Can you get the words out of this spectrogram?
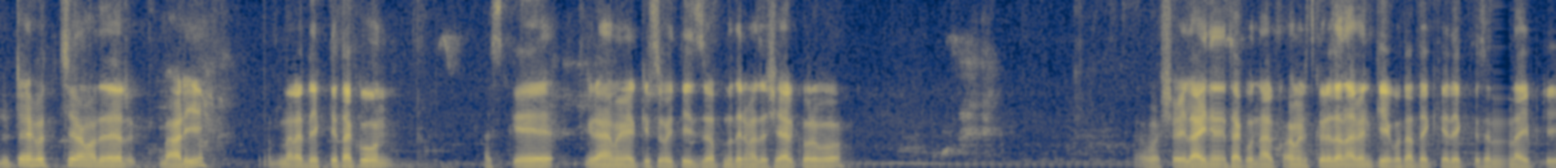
দুটাই হচ্ছে আমাদের বাড়ি। আপনারা দেখতে থাকুন। আজকে গ্রামের কিছু ঐতিহ্য আপনাদের মাঝে শেয়ার করব। অবশ্যই লাইনে থাকুন আর কমেন্টস করে জানাবেন কে কোথা থেকে দেখতেছেন লাইভটি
